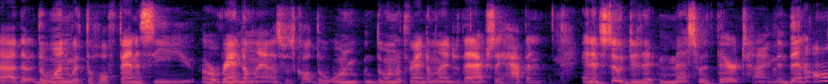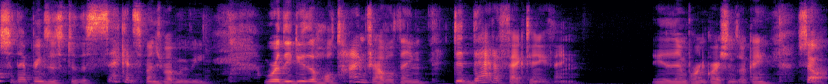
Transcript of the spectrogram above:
uh, the the one with the whole fantasy or random land this was called. The one the one with random land did that actually happen? And if so did it mess with their time? And then also that brings us to the second SpongeBob movie where they do the whole time travel thing. Did that affect anything? These are important questions okay? So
